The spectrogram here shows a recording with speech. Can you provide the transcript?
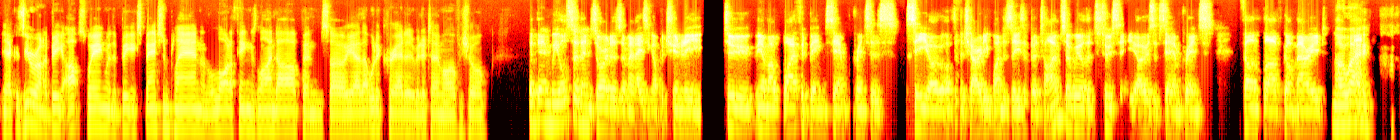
Yeah, because you were on a big upswing with a big expansion plan and a lot of things lined up, and so yeah, that would have created a bit of turmoil for sure. But then we also then saw it as an amazing opportunity to, you know, my wife had been Sam Prince's CEO of the charity One Disease at a Time. So we were the two CEOs of Sam Prince, fell in love, got married. No way.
